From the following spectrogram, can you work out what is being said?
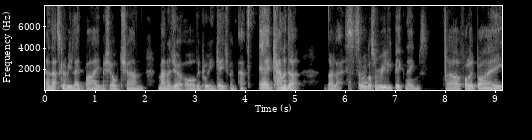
And that's going to be led by Michelle Chan, manager of employee engagement at Air Canada, no less. So we've got some really big names. Uh, followed by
